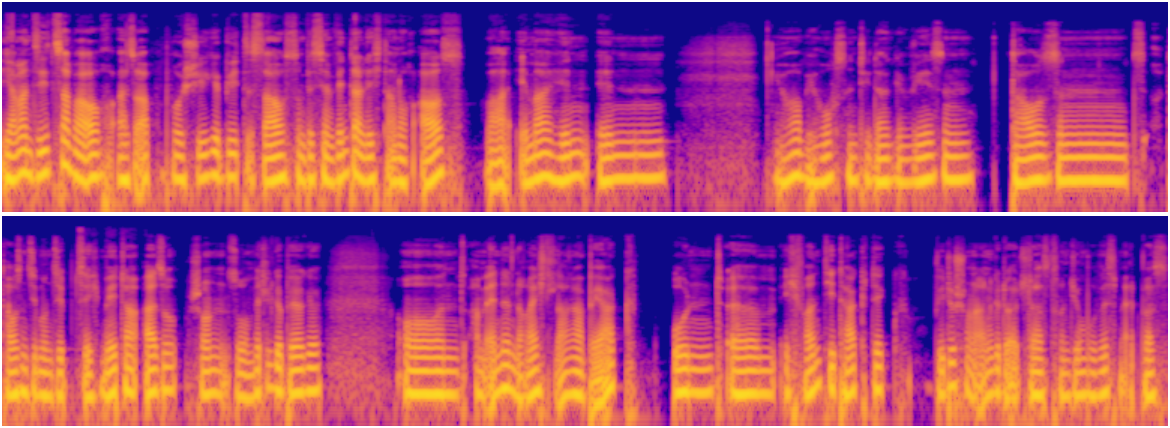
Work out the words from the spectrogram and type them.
Ja, man sieht's aber auch, also apropos Skigebiet, es sah auch so ein bisschen winterlich da noch aus, war immerhin in, ja, wie hoch sind die da gewesen? 1000, 1077 Meter, also schon so Mittelgebirge und am Ende ein recht langer Berg und ähm, ich fand die Taktik, wie du schon angedeutet hast, von Jumbo Visma etwas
